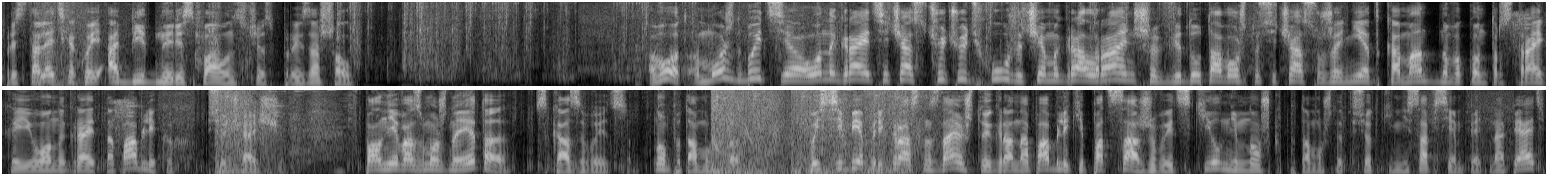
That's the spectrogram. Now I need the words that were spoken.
Представляете, какой обидный респаун сейчас произошел. Вот, может быть, э, он играет сейчас чуть-чуть хуже, чем играл раньше, ввиду того, что сейчас уже нет командного Counter-Strike, и он играет на пабликах все чаще. Вполне возможно, это сказывается. Ну, потому что по себе прекрасно знаю, что игра на паблике подсаживает скилл немножко, потому что это все-таки не совсем 5 на 5.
